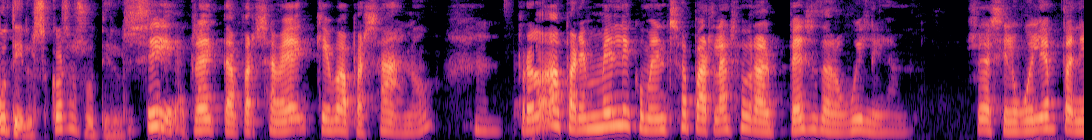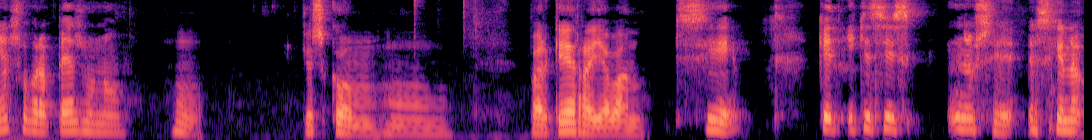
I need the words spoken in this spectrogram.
útils, coses útils. Sí, exacte, per saber què va passar, no? Mm. Però aparentment li comença a parlar sobre el pes del William. O sigui, si el William tenia sobrepès o no. Mm. Que és com... Mm, per què és rellevant? Sí, que, i que si és... No sé, és que no,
